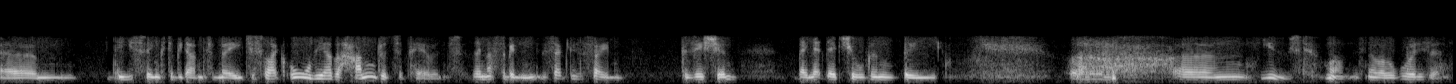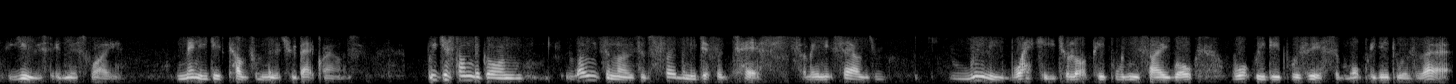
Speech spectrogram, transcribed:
um, these things to be done to me, just like all the other hundreds of parents. They must have been in exactly the same position they let their children be uh, um, used. Well, there's no other word, is there? Used in this way. Many did come from military backgrounds. We've just undergone loads and loads of so many different tests. I mean, it sounds really wacky to a lot of people when you say, well, what we did was this and what we did was that.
